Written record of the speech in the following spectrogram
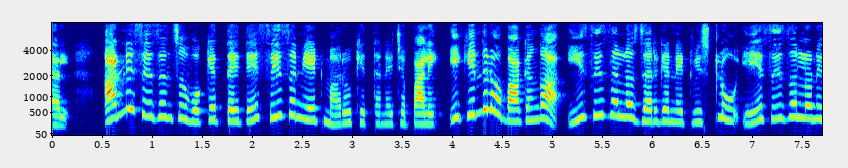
channel అన్ని సీజన్స్ ఒకెత్తైతే సీజన్ ఎయిట్ మరోకెత్తనే చెప్పాలి. ఈ కిందలో భాగంగా ఈ సీజన్లో జరిగే ట్విస్ట్లు ఏ సీజన్లోనే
